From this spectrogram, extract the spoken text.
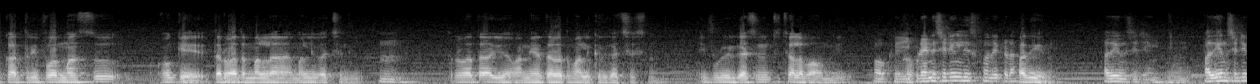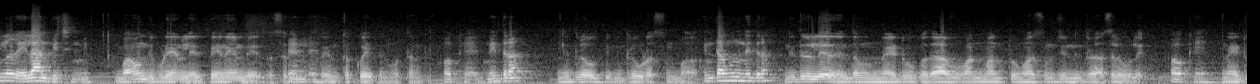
ఒక త్రీ ఫోర్ మంత్స్ ఓకే తర్వాత మళ్ళా మళ్ళీ వచ్చింది. తర్వాత ఇక వన్ ఇయర్ తర్వాత మళ్ళీ ఇక్కడికి వచ్చేసినాం. ఇప్పుడు ఇక్కడికి వచ్చిన నుంచి చాలా బాగుంది. ఓకే ఇప్పుడు ఎన్ని సిట్టింగ్లు తీసుకున్నారు ఇక్కడ? పదిహేను. పదిహేను సిట్టింగ్. పదిహేను సిట్టింగ్లో ఎలా అనిపించింది మీకు? బాగుంది ఇప్పుడు ఏం లేదు పెయిన్ ఏం లేదు అసలు. పెయిన్ తక్కువ అయిపోయింది మొత్తానికి. ఓకే నిద్ర? నిద్ర ఓకే నిద్ర కూడా వస్తుంది బాగా. ఇంతకుముందు నిద్ర? నిద్ర లేదు ఇంతకుముందు నైట్ ఒక వన్ మంత్ టూ మంత్స్ నుంచి నిద్ర అసలు పోలేదు ఓకే. నైట్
